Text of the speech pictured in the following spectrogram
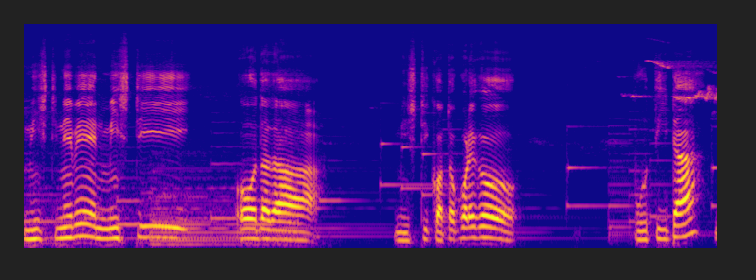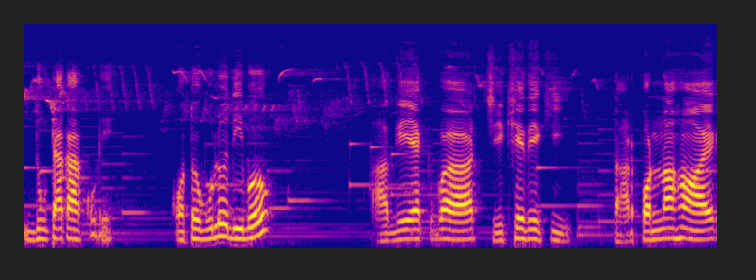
মিষ্টি নেবেন, মিষ্টি। ও দাদা, মিষ্টি কত করে গো? প্রতিটা দু টাকা করে। কতগুলো দিব? আগে একবার চেখে দেখি তারপর না হয়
